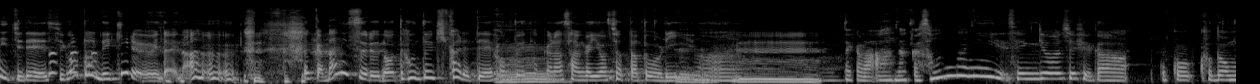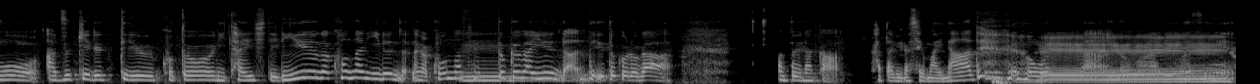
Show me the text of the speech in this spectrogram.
日で仕事できる？みたいな。なんか何するの？って本当に聞かれて本当に宝さんがおっしゃった通り。だからあなんかそんなに専業主婦がこ子供を預けるっていうことに対して理由がこんなにいるんだ。なんかこんな説得がいるんだっていうところが本当になんか肩身が狭いなって思ったのもありますね。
